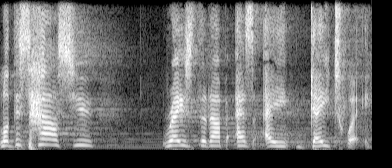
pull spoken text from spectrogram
Lord, this house, you raised it up as a gateway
